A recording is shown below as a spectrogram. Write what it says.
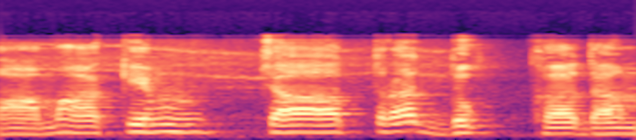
मम किं चात्र दुःखदं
